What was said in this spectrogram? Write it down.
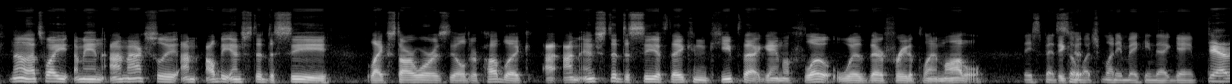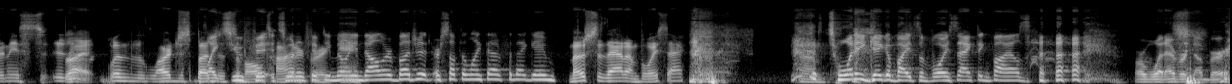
No, that's why. You, I mean, I'm actually I'm I'll be interested to see like Star Wars: The Old Republic. I, I'm interested to see if they can keep that game afloat with their free to play model. They spent so much money making that game. yeah, I mean, it's it- Right. one of the largest Like budgets two of all fi- time. two hundred for a fifty million game. dollar budget or something like that for that game. Most of that on voice acting. um, Twenty gigabytes of voice acting files, or whatever number.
